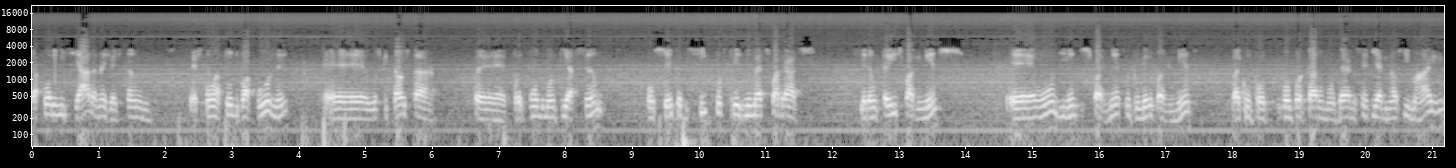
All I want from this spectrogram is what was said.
já foram iniciadas, né? Já estão, já estão a todo vapor, né? É, o hospital está é, propondo uma ampliação com cerca de 5 por 3 mil metros quadrados. Serão três pavimentos, é, onde entre os pavimentos, no primeiro pavimento, vai comportar um moderno centro de diagnóstico de imagem,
